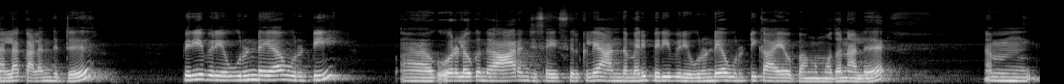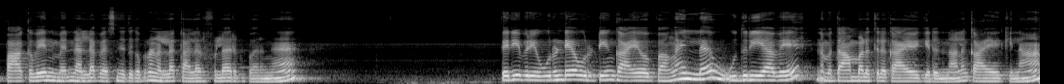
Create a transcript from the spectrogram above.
நல்லா கலந்துட்டு பெரிய பெரிய உருண்டையாக உருட்டி ஓரளவுக்கு இந்த ஆரஞ்சு சைஸ் இருக்கு இல்லையா அந்த மாதிரி பெரிய பெரிய உருண்டையாக உருட்டி காய வைப்பாங்க முத நாள். நம் பார்க்கவே இந்த மாதிரி நல்லா பிசைஞ்சதுக்கப்புறம் நல்லா கலர்ஃபுல்லாக இருக்குது பாருங்கள் பெரிய பெரிய உருண்டையாக உருட்டியும் காய வைப்பாங்க. இல்லை உதிரியாகவே நம்ம தாம்பாளத்தில் காய வைக்கிறதுனாலும் காய வைக்கலாம்.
